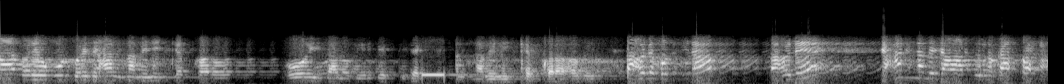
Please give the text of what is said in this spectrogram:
পা ধরে উপর করে জাহান নামে নিক্ষেপ করো। ওই দানবীর ব্যক্তিটাকে নামে নিক্ষেপ করা হবে। তাহলে বলছিলাম তাহলে জাহান নামে যাওয়ার জন্য কাজ করে না।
